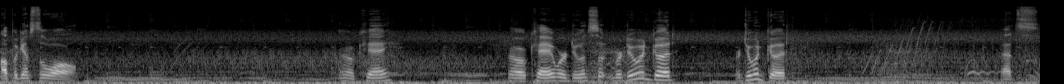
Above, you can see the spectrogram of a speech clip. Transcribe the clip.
Up against the wall. Okay. Okay, we're doing so we're doing good. We're doing good. That's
